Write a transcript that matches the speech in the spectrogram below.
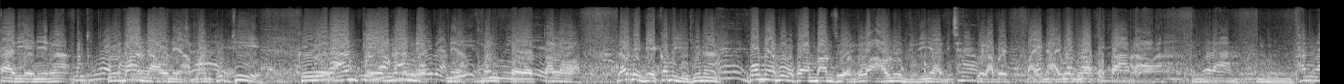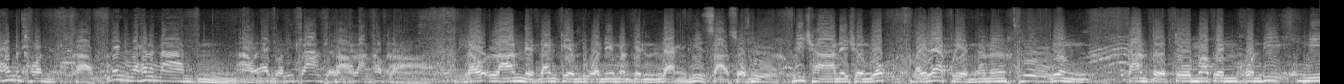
แอเรียนี้นะฮะมันทั่วคือบ้านเราเนี่ยใช่มันทุกที่ คือร้านเกมมันร้านเน็ตแบบเนี่ยนี้มันไม่มีเปิดตลอด แล้วเด็กๆก็มาอยู่ที่นั่นใช่พ่อแม่ผู้ปกครองบางส่วนก็ว่าเอาลูกอยู่ที่นี่ใช่เวลาไปไปไหนแล้วไปมันรก็อบติดบาร์ต่ออะถึงเวลาทำยังไงให้มันทนครับเล่นยังไงให้มันนานอืมเอาไอ้ตัวนี้สร้างเสริมครับพลังเข้าไปแล้วอ่าแล้วร้านเน็ตร้านเกมทุกวันนี้มันเป็นแหล่งที่สะสมวิชาในเชิงลบไปแลกเปลี่ยนกันนะถูกเรื่องการเติบโตมาเป็นคนที่มี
